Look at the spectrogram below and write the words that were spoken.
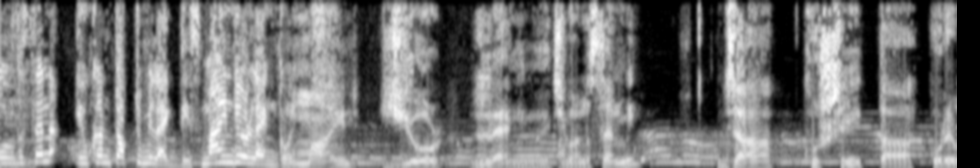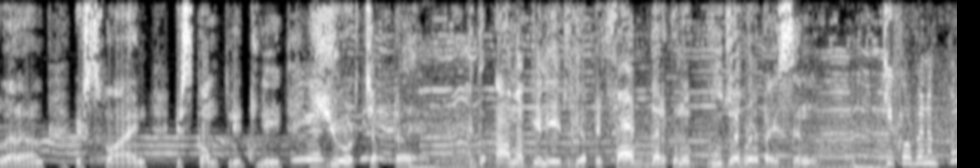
বলতেছেন। You can talk to me like this mind your language mind your language you understand me যা খুশি তা করে বেড়ান। It's fine it's completely your chapter কিন্তু আমাকে নিয়ে যদি আপনি ফার্দার কোনো গুজব রটাইছেন কি করবেন আপনি?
